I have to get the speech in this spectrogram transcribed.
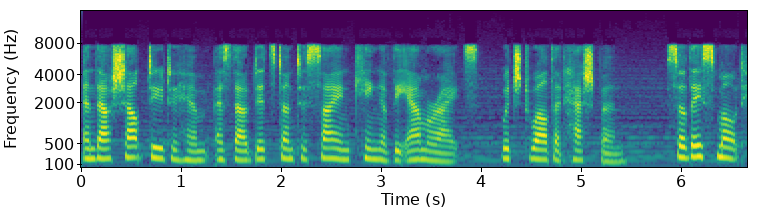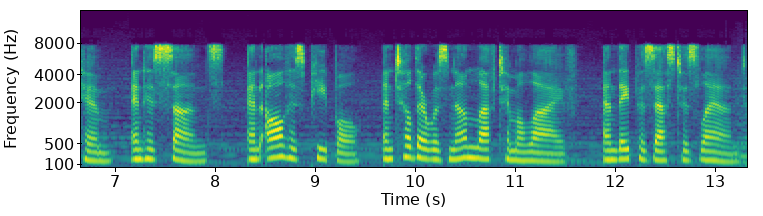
and thou shalt do to him as thou didst unto Sihon king of the Amorites, which dwelt at Heshbon. So they smote him, and his sons, and all his people, until there was none left him alive, and they possessed his land.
